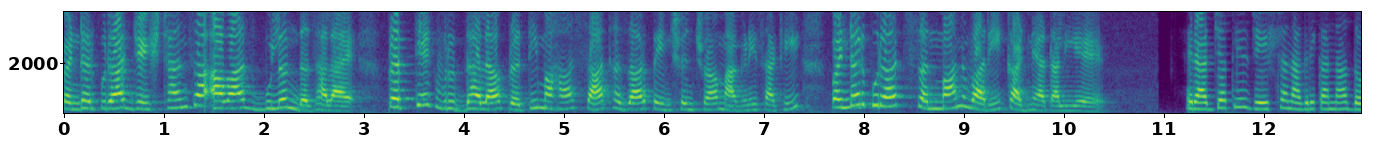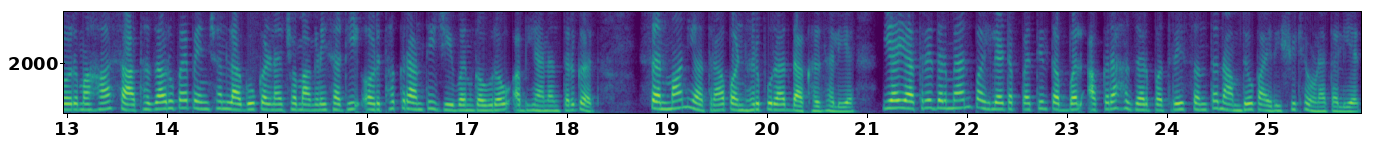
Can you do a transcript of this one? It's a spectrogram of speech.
पंढरपुरात ज्येष्ठांचा आवाज बुलंद झालाय. प्रत्येक वृद्धाला प्रतिमहा सात हजार पेन्शनच्या मागणीसाठी पंढरपुरात सन्मान वारी काढण्यात आली आहे राज्यातील ज्येष्ठ नागरिकांना दरमहा सात हजार रुपये पेन्शन लागू करण्याच्या मागणीसाठी अर्थक्रांती जीवन गौरव अभियानांतर्गत सन्मान यात्रा पंढरपुरात दाखल झाली आहे या यात्रेदरम्यान पहिल्या टप्प्यातील तब्बल अकरा हजार पत्रे संत नामदेव पायरीशी ठेवण्यात आली आहेत.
